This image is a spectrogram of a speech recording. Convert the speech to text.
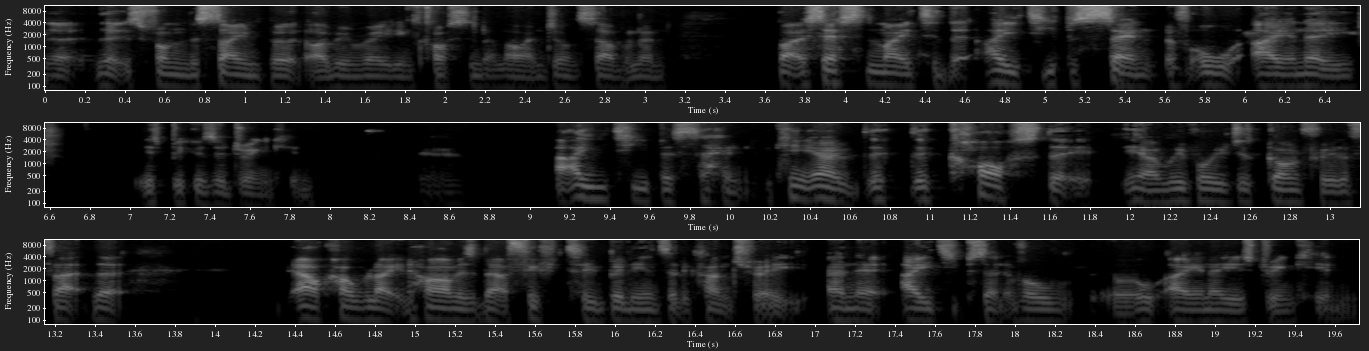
that, that's from the same book I've been reading, Crossing the Line, John Sutherland. But it's estimated that eighty percent of all A and E is because of drinking. Yeah. Eighty percent. You know the, the cost that you know we've already just gone through the fact that alcohol-related harm is about fifty-two billion to the country, and that eighty percent of all all A and E is drinking.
